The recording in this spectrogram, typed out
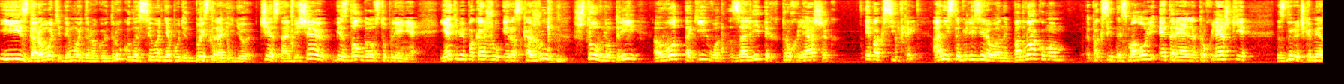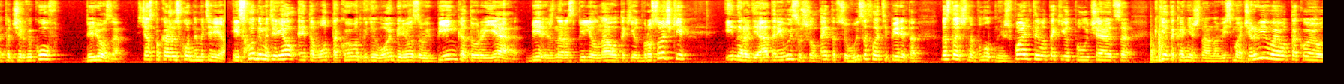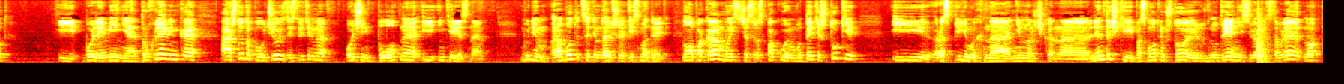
И здорово тебе, мой дорогой друг, у нас сегодня будет быстрое видео, честно обещаю, без долгого вступления. Я тебе покажу и расскажу, что внутри вот таких вот залитых трухляшек эпоксидкой. Они стабилизированы под вакуумом, эпоксидной смолой, это реально трухляшки с дырочками от подчервяков, береза. Сейчас покажу исходный материал. Исходный материал это вот такой вот гнилой березовый пень, который я бережно распилил на вот такие вот брусочки и на радиаторе высушил. Это все высохло, теперь это достаточно плотные шпальты вот такие вот получаются. Где-то, конечно, оно весьма червивое вот такое вот и более-менее трухлявенькое, а что-то получилось действительно очень плотное и интересное. Будем работать с этим дальше и смотреть. Ну а пока мы сейчас распакуем вот эти штуки и распилим их на немножечко на ленточки и посмотрим, что внутри они себя представляют. Но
